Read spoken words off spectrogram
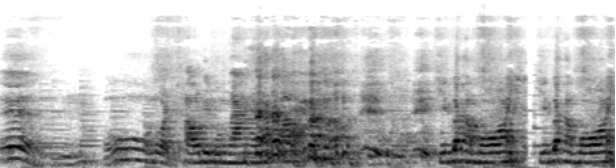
เออโอ้หนวดเขาที่ลุงรังนะเราคิดว่าขโมยคิดว่าขโมย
